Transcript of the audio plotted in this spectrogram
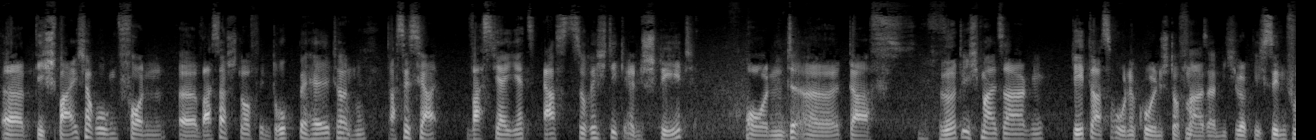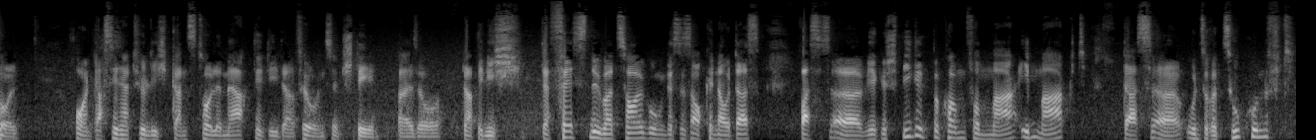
äh, die Speicherung von äh, Wasserstoff in Druckbehältern. Mhm. Das ist ja, was ja jetzt erst so richtig entsteht. Und äh, da würde ich mal sagen, geht das ohne Kohlenstofffaser nicht wirklich sinnvoll. Und das sind natürlich ganz tolle Märkte, die da für uns entstehen. Also da bin ich der festen Überzeugung, das ist auch genau das, was äh, wir gespiegelt bekommen vom Mar im Markt, dass äh, unsere Zukunft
